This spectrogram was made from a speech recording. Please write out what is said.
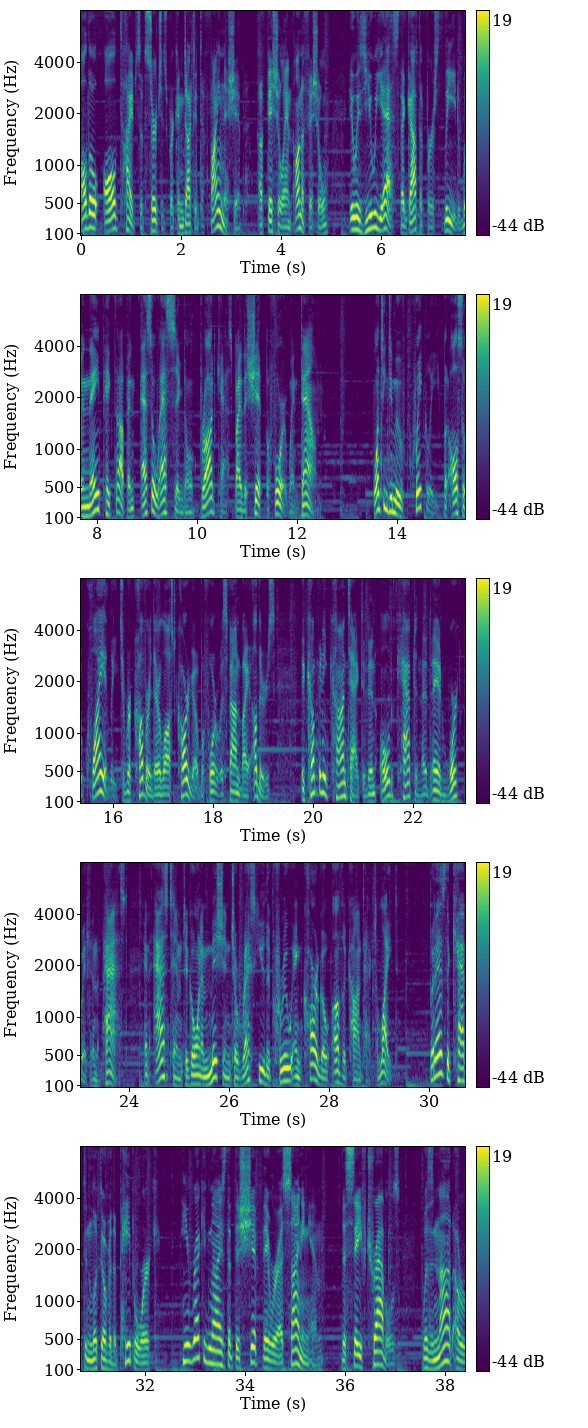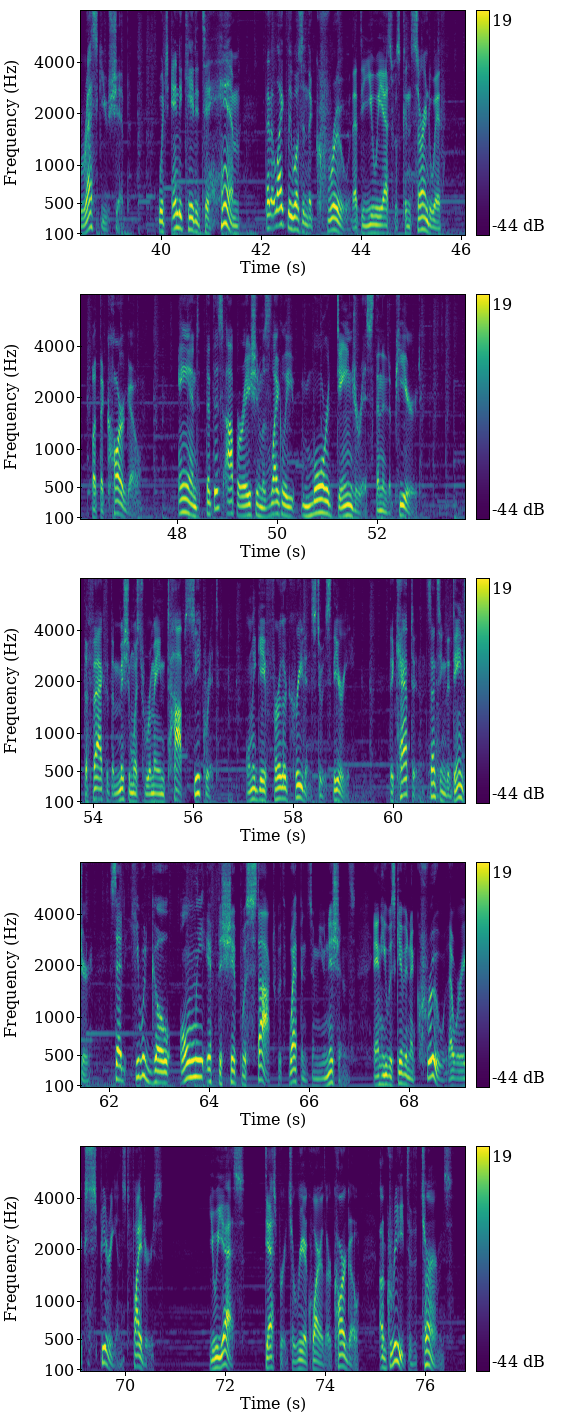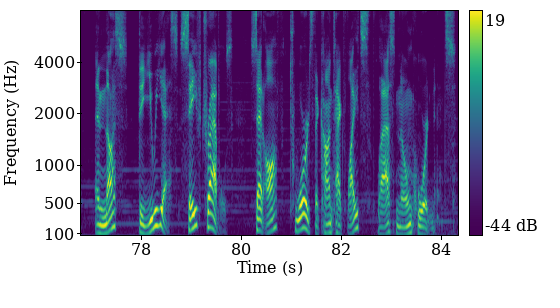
Although all types of searches were conducted to find the ship, official and unofficial, it was UES that got the first lead when they picked up an SOS signal broadcast by the ship before it went down. Wanting to move quickly but also quietly to recover their lost cargo before it was found by others, the company contacted an old captain that they had worked with in the past and asked him to go on a mission to rescue the crew and cargo of the contact light. But as the captain looked over the paperwork, he recognized that the ship they were assigning him, the Safe Travels, was not a rescue ship, which indicated to him that it likely wasn't the crew that the UES was concerned with, but the cargo. And that this operation was likely more dangerous than it appeared. The fact that the mission was to remain top secret only gave further credence to his theory. The captain, sensing the danger, said he would go only if the ship was stocked with weapons and munitions, and he was given a crew that were experienced fighters. UES, desperate to reacquire their cargo, agreed to the terms, and thus the UES Safe Travels set off towards the contact light's last known coordinates.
